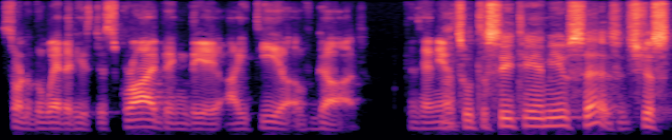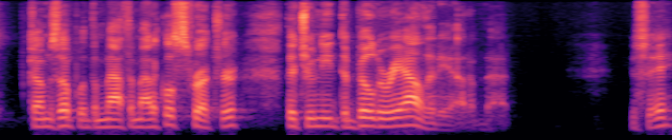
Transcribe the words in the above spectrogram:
sort of the way that he's describing the idea of God. Continue. That's what the CTMU says. It just comes up with the mathematical structure that you need to build a reality out of that. You see?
